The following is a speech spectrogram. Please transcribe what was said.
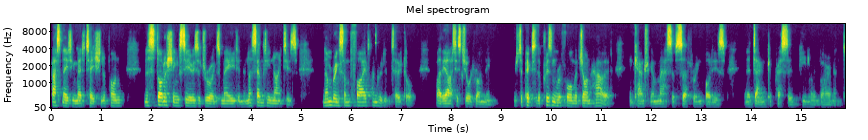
fascinating meditation upon an astonishing series of drawings made in the 1790s, numbering some 500 in total by the artist George Romney, which depicted the prison reformer John Howard encountering a mass of suffering bodies in a dank, oppressive penal environment.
